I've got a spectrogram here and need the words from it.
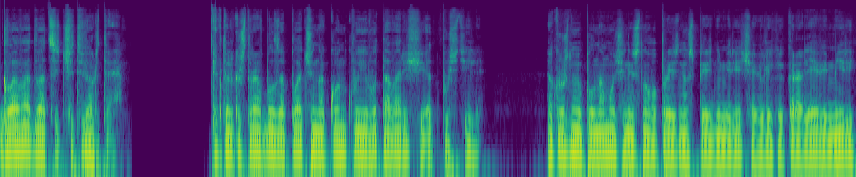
Глава 24. Как только штраф был заплачен, Аконква и его товарищи отпустили. Окружной уполномоченный снова произнес перед ними речь о великой королеве, мире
